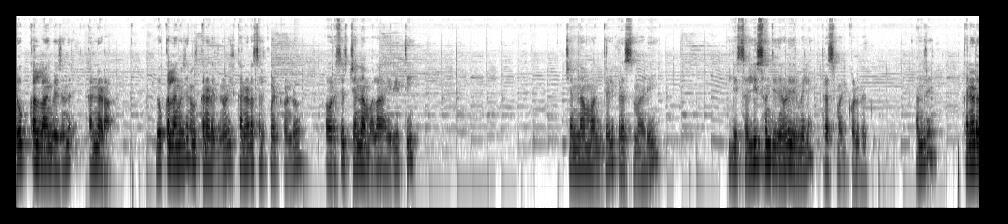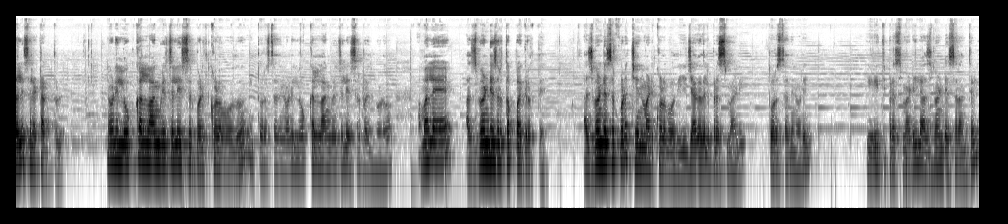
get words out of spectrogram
ಲೋಕಲ್ ಲ್ಯಾಂಗ್ವೇಜ್ ಅಂದರೆ ಕನ್ನಡ. ಲೋಕಲ್ ಲ್ಯಾಂಗ್ವೇಜ್ ನಮ್ಗೆ ಕನ್ನಡ ಇದೆ. ನೋಡಿ, ಕನ್ನಡ ಸೆಲೆಕ್ಟ್ ಮಾಡಿಕೊಂಡು ಅವ್ರ ಹೆಸರು ಚೆನ್ನಮ್ಮಲ್ಲ ಈ ರೀತಿ. ಚೆನ್ನಮ್ಮ ಅಂತೇಳಿ ಪ್ರೆಸ್ ಮಾಡಿ. ಇಲ್ಲಿ ಸಲ್ಲಿಸು ಅಂತಿದೆ ನೋಡಿ, ಇದ್ರ ಮೇಲೆ ಪ್ರೆಸ್ ಮಾಡಿಕೊಳ್ಬೇಕು. ಅಂದರೆ ಕನ್ನಡದಲ್ಲಿ ಸೆಲೆಕ್ಟ್ ಆಗ್ತದೆ. ನೋಡಿ ಲೋಕಲ್ ಲ್ಯಾಂಗ್ವೇಜಲ್ಲಿ ಹೆಸರು ಬರೆದುಕೊಳ್ಬೋದು. ಇದು ತೋರಿಸ್ತಾ ಇದೆ ನೋಡಿ ಲೋಕಲ್ ಲ್ಯಾಂಗ್ವೇಜಲ್ಲಿ ಹೆಸರು ಬರೆದ್ಬೋದು ಆಮೇಲೆ ಹಸ್ಬೆಂಡ್ ಹೆಸರು ತಪ್ಪಾಗಿರುತ್ತೆ. ಹಸ್ಬೆಂಡ್ ಹೆಸರು ಕೂಡ ಚೇಂಜ್ ಮಾಡಿಕೊಳ್ಬೋದು ಈ ಜಾಗದಲ್ಲಿ ಪ್ರೆಸ್ ಮಾಡಿ. ತೋರಿಸ್ತಾ ಇದೆ ನೋಡಿ. ಈ ರೀತಿ ಪ್ರೆಸ್ ಮಾಡಿ, ಇಲ್ಲಿ ಹಸ್ಬೆಂಡ್ ಹೆಸರು ಅಂತೇಳಿ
